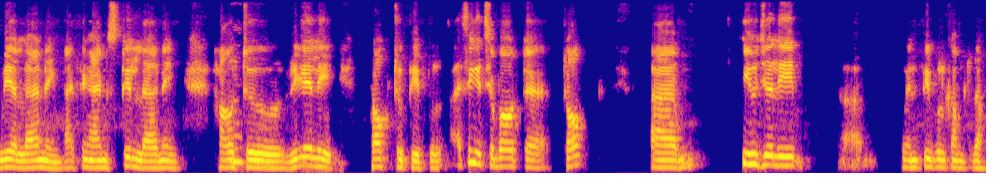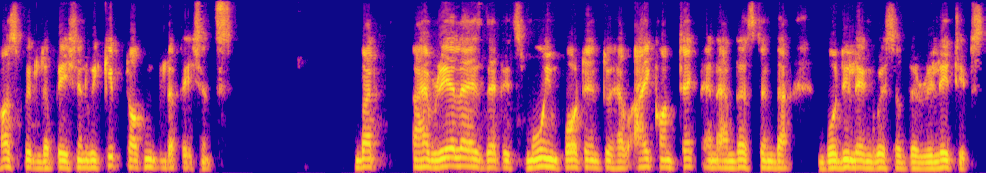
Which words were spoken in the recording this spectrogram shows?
We are learning. I think I'm still learning how mm-hmm. to really talk to people. I think it's about uh, talk. Um, usually, um, when people come to the hospital, the patient, we keep talking to the patients. But I have realized that it's more important to have eye contact and understand the body language of the relatives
